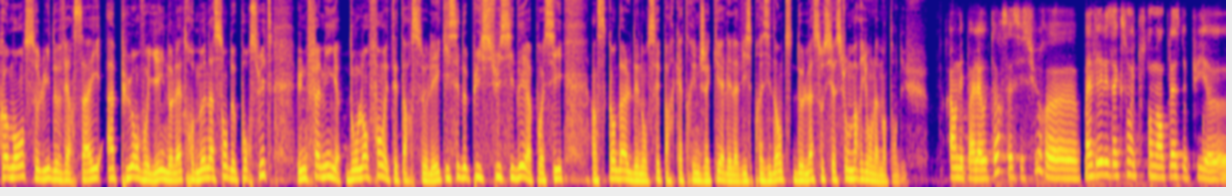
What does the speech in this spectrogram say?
comment celui de Versailles a pu envoyer une lettre menaçant de poursuite une famille dont l'enfant était harcelé et qui s'est depuis suicidé à Poissy. Un scandale dénoncé par Catherine Jacquet. Elle est la vice-présidente de l'association Marion L'a Tendue. Ah, on n'est pas à la hauteur, ça c'est sûr. Euh, malgré les actions et tout ce qu'on met en place depuis euh,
